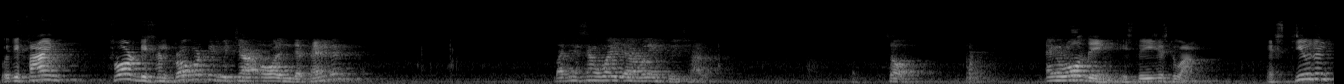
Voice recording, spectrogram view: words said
We define four different properties which are all independent, but in some way they are linked to each other. So, enrolled in is the easiest one. A student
